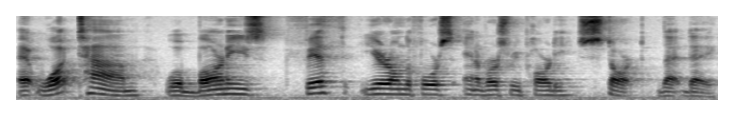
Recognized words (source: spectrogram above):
At what time will Barney's fifth year on the force anniversary party start that day?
